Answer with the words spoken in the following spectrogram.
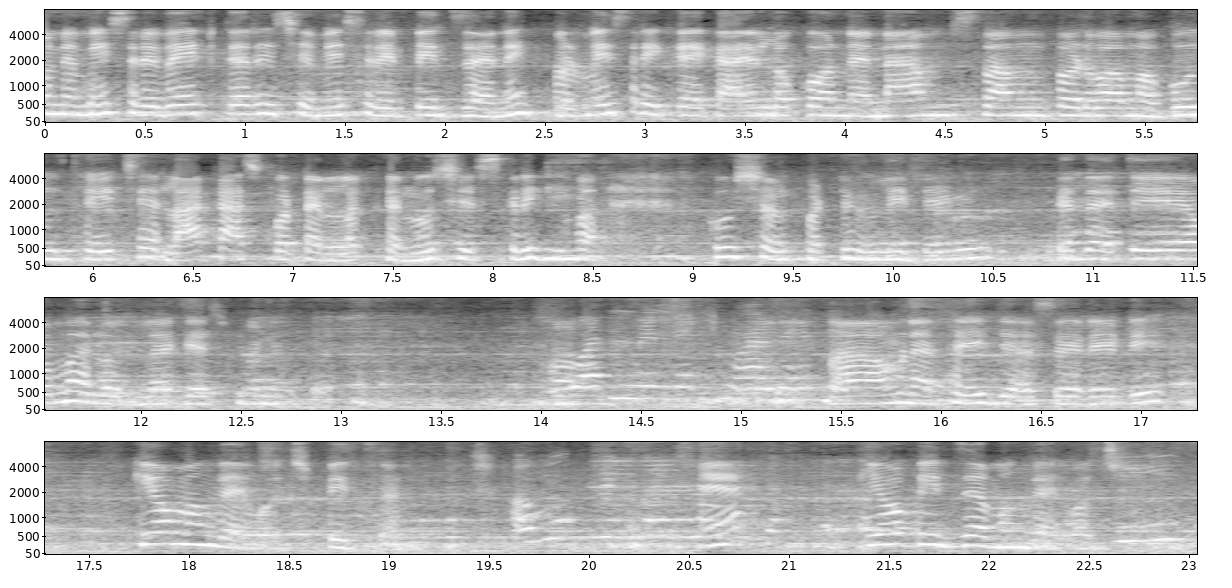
હું ને મિશ્રી વેઇટ કરી છે મિશ્રી પિત્ઝાની પણ મિશ્રી કંઈક આ લોકોને નામ સાંભળવામાં ભૂલ થઈ છે. લાકાશ પટેલ લખેલું છે સ્ક્રીનમાં. કુશલ પટેલ લીધેલું. કદાચ એ અમારો જ લાગે છે. મને હા હમણાં થઈ જશે રેડી કયો મંગાવ્યો છે પિઝા હે કયો પિઝા મંગાવ્યો છે ચીઝ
